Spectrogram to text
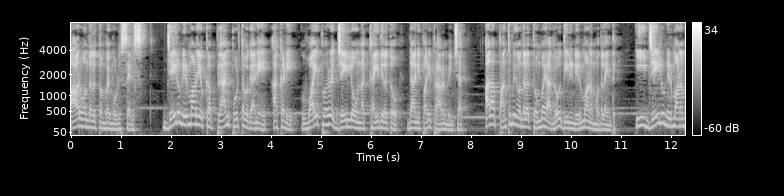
ఆరు వందల తొంభై మూడు సెల్స్. జైలు నిర్మాణం యొక్క ప్లాన్ పూర్తవగానే అక్కడి వైపర్ జైల్లో ఉన్న ఖైదీలతో దాని పని ప్రారంభించారు. అలా పంతొమ్మిది వందల తొంభై ఆరులో దీని నిర్మాణం మొదలైంది. ఈ జైలు నిర్మాణం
